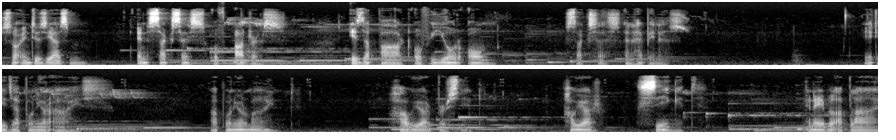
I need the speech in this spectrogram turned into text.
So, enthusiasm and success of others is a part of your own success and happiness. It is upon your eyes, upon your mind, how you are perceived, how you are seeing it, and able to apply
